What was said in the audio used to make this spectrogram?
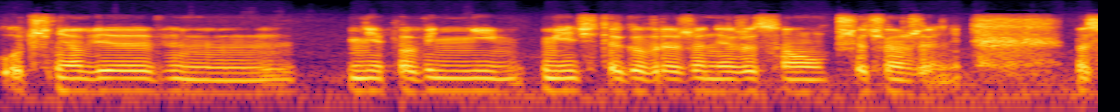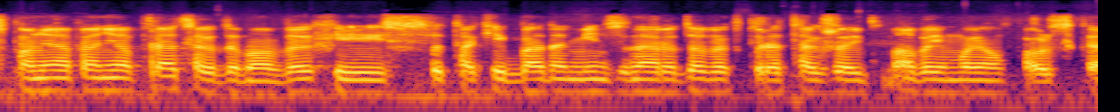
uczniowie mm, nie powinni mieć tego wrażenia, że są przeciążeni. Wspomniała Pani o pracach domowych i z takich badań międzynarodowych, które także obejmują Polskę,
